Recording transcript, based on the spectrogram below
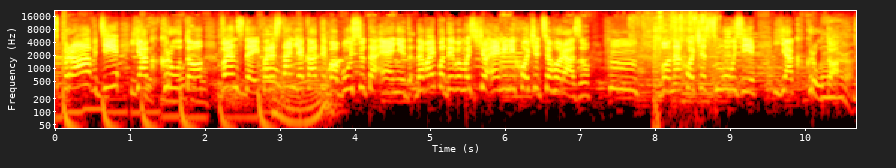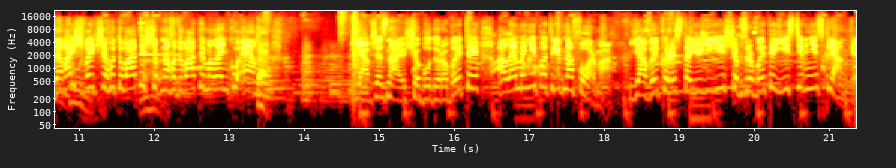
Справді, як круто! Венздей, перестань лякати бабусю та Енід. Давай подивимось, що Емілі хоче цього разу. Хм, вона хоче смузі. Як круто! Давай швидше готувати, щоб нагодувати маленьку Ему. Я вже знаю, що буду робити, але мені потрібна форма. Я використаю її, щоб зробити їстівні склянки.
